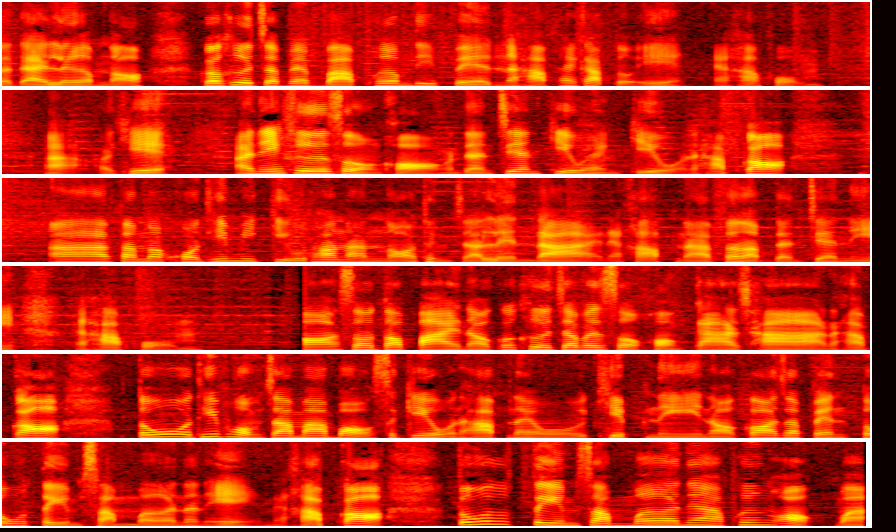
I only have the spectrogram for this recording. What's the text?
จะได้เริ่มเนาะก็คือจะเป็นบัฟเพิ่มดีเฟนต์นะครับให้กับตัวเองนะครับผมอ่าโอเค อันนี้คือส่วนของดันเจียนกิลแห่งกิลนะครับก็อ่าสำหรับคนที่มีกิลเท่านั้นเนาะถึงจะเล่นได้นะครับนะสำหรับดันเจียนนี้นะครับผม โซนต่อไปเนาะก็คือจะเป็นส่วนของกาชานะครับก็ตู้ที่ผมจะมาบอกสกิลนะครับในคลิปนี้เนาะก็จะเป็นตู้ทีมซัมเมอร์นั่นเองนะครับก็ตู้ทีมซัมเมอร์เนี่ยเพิ่งออกมา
